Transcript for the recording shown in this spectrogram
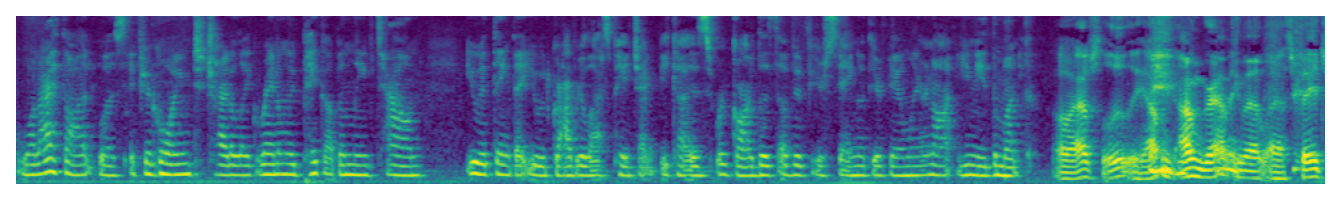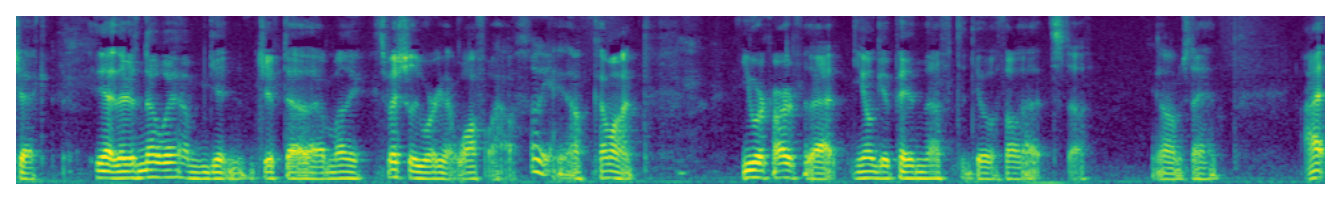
what I thought was if you're going to try to like randomly pick up and leave town, you would think that you would grab your last paycheck because regardless of if you're staying with your family or not, you need the money. Oh, absolutely. I'm I'm grabbing that last paycheck. Yeah, there's no way I'm getting gypped out of that money, especially working at Waffle House. Oh yeah. You know, come on. You work hard for that. You don't get paid enough to deal with all that stuff. You know what I'm saying? I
